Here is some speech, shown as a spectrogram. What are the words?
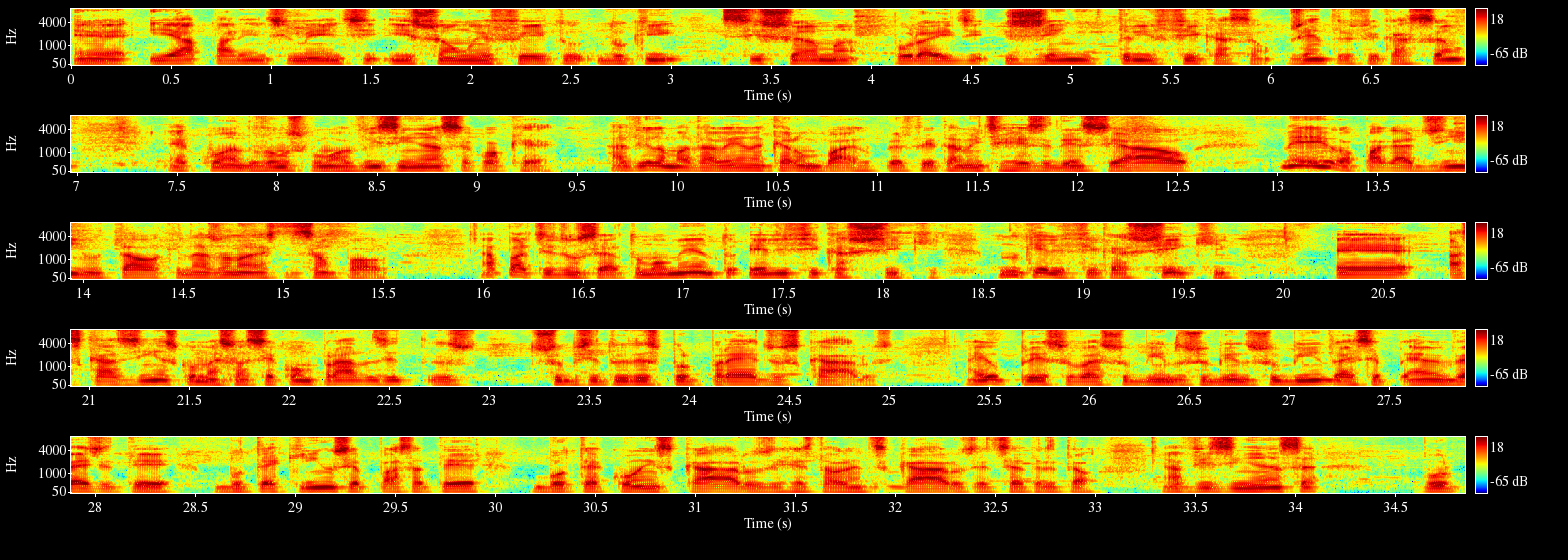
é, e aparentemente isso é um efeito do que se chama por aí de gentrificação. Gentrificação é quando, vamos para uma vizinhança qualquer, a Vila Madalena, que era um bairro perfeitamente residencial, meio apagadinho tal, aqui na zona oeste de São Paulo. A partir de um certo momento, ele fica chique. No que ele fica chique, é, as casinhas começam a ser compradas e substituídas por prédios caros. Aí o preço vai subindo, subindo, subindo. Aí você, ao invés de ter botequinho, você passa a ter botecões caros e restaurantes caros, etc. E tal. A vizinhança, por,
